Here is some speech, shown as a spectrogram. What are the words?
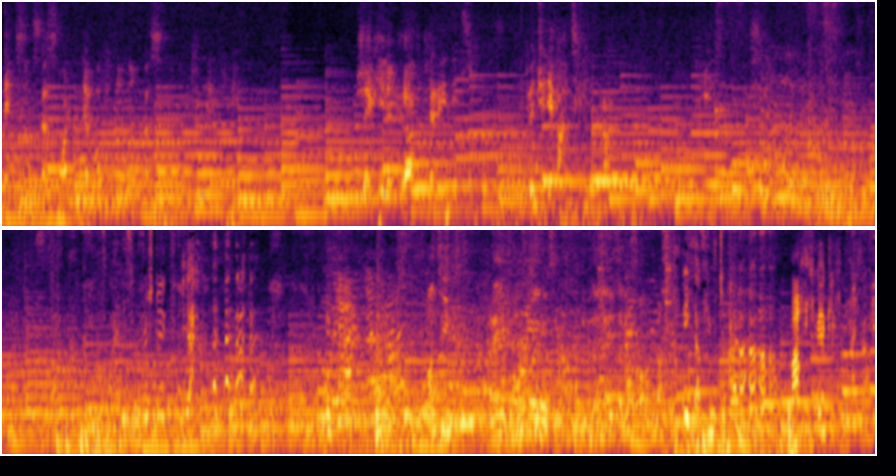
Wächst uns das Wort der Hoffnung und das Mut der Liebe. Schenke ihnen Kraft, verredigt und wünsche dir ganz viel Kraft. Frühstück. Ja. Und ja, 20, 23 Euro. Nicht auf YouTube. Mach ich wirklich nicht.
